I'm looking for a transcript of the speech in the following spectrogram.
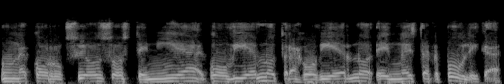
una corrupción sostenida gobierno tras gobierno en nuestra república.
